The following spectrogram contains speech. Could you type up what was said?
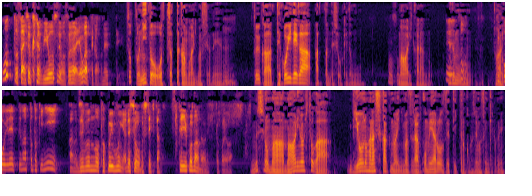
もっと最初から美容師でもそれなら良かったかもねっていう。ちょっと2頭追っちゃった感もありますよね。うん。というか、手こ入れがあったんでしょうけども、そうそう。周りからの。ででも、手こ入れってなった時に、あの、自分の得意分野で勝負してきたっていうことなんだろうね、きっとこれは。むしろまあ、周りの人が、美容の話書く前にまずラブコメやろうぜって言ったのかもしれませんけどね。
